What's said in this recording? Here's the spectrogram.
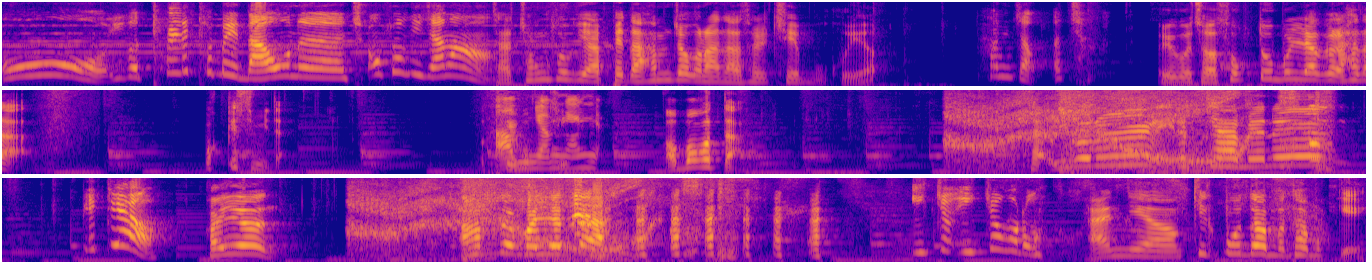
오, 이거 텔레토비에 나오는 청소기잖아. 자 청소기 앞에다 함정을 하나 설치해 보고요 함정. 아차. 그리고 저 속도 물약을 하나 먹겠습니다 어떻게 먹지? 암냠냠. 어 먹었다 자 이거를 이렇게 하면은 삐뛰어. 과연 아, 함정 걸렸다 이쪽, 이쪽으로. 안녕 킥보드 한번 타볼게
